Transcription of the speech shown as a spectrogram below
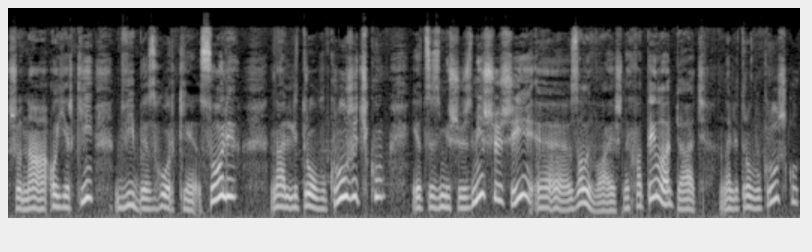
Що на огірки дві без горки солі на літрову кружечку. І оце змішуєш, змішуєш і е, заливаєш. Не хватило опять на літрову кружку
